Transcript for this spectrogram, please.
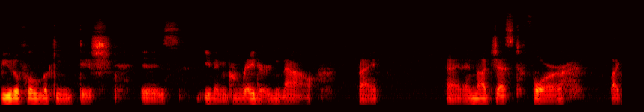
beautiful looking dish is even greater now, right? And, and not just for like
